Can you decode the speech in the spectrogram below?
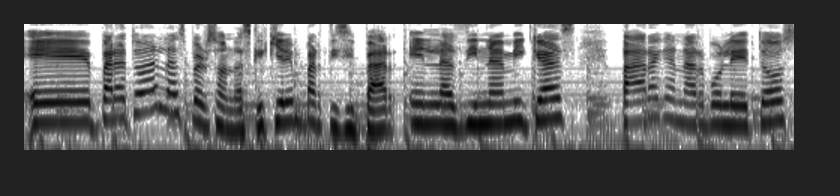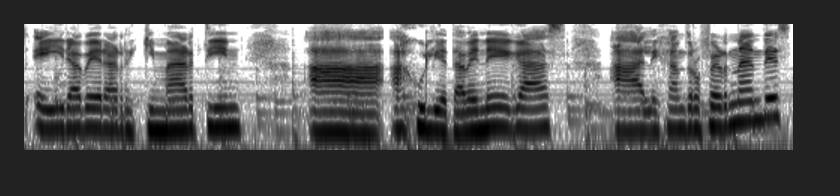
Eh, para todas las personas que quieren participar en las dinámicas para ganar boletos e ir a ver a Ricky Martin, a, a Julieta Venegas, a Alejandro Fernández,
